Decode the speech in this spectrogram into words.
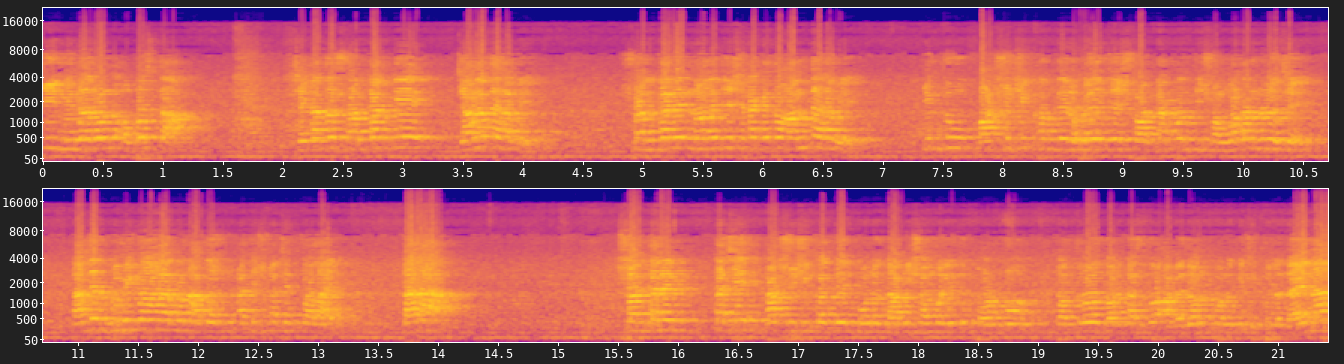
কি নিদারুণ অবস্থা, সেটা তো সরকারকে জানাতে হবে। সরকারের নলেজে সেটাকে তো আনতে হবে। কিন্তু পার্শ্ব শিক্ষকদের হয়ে যে সরকারপন্থী সংগঠন রয়েছে, তাদের ভূমিকাও এখন আদেশ কাছের তলায়। তারা সরকারের কাছে পার্শ্ব শিক্ষকদের কোনো দাবি সম্বলিত পর্ব পত্র দরখাস্ত, আবেদন কোনো কিছু তুলে দেয় না।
